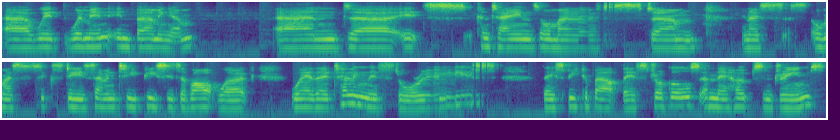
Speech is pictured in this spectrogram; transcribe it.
uh, with women in Birmingham, and uh, it contains almost. Um, you know, almost 60, 70 pieces of artwork where they're telling their stories. They speak about their struggles and their hopes and dreams.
